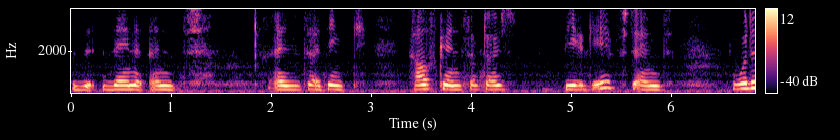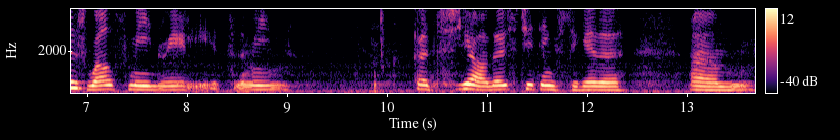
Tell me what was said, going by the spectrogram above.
then and and I think health can sometimes be a gift. And what does wealth mean really? It's I mean but yeah, those two things together, um,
